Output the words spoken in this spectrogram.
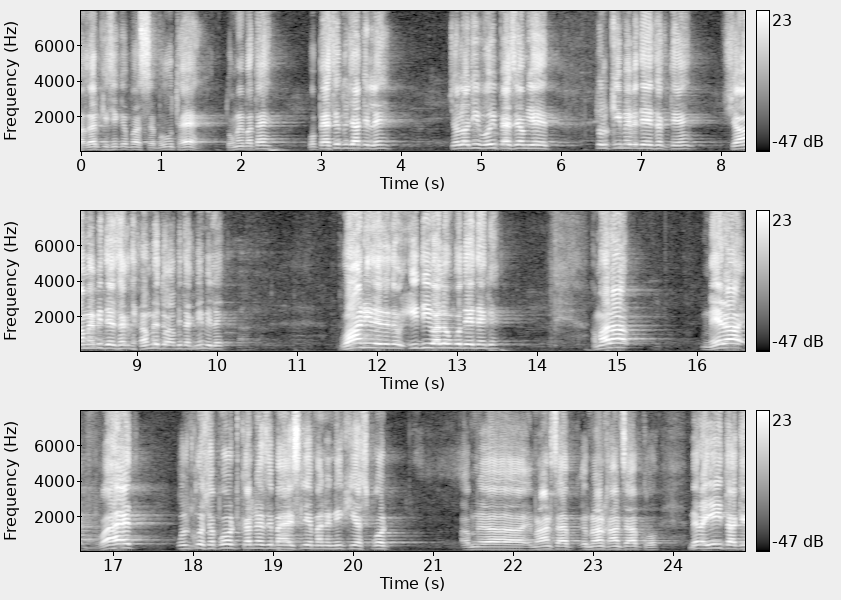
अगर किसी के पास सबूत है तो हमें बताएँ। वो पैसे तो जाके लें। चलो जी, वही पैसे हम ये तुर्की में भी दे सकते हैं, शाम में भी दे सकते हैं। हमें तो अभी तक नहीं मिले। वहाँ नहीं दे देते ईदी वालों को दे देंगे। हमारा, मेरा वाहिद उनको सपोर्ट करने से मैं इसलिए मैंने नहीं किया सपोर्ट इमरान साहब, इमरान खान साहब को। मेरा यही था कि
